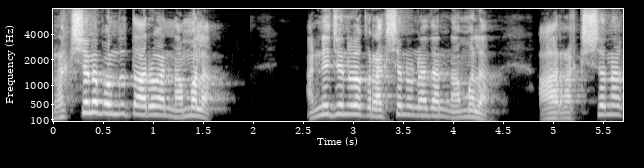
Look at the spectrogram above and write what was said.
రక్షణ పొందుతారు అని నమ్మల. అన్యజనులకు రక్షణ ఉన్నదని నమ్మల. ఆ రక్షణ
